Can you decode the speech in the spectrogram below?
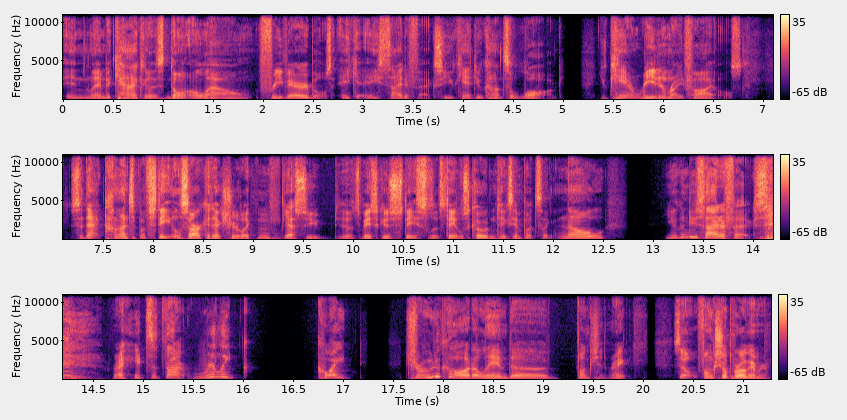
in lambda calculus don't allow free variables, aka side effects. So you can't do console log. You can't read and write files. So that concept of stateless architecture, like, hmm, yes, yeah, so you, you know, it's basically state, stateless code and takes inputs. Like, no, you can do side effects, right? So it's not really quite true to call it a Lambda function, right? So functional programmer,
